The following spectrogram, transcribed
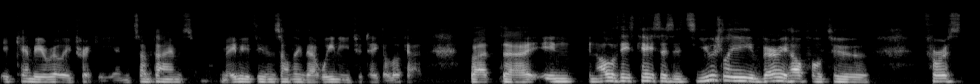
it can be really tricky. And sometimes maybe it's even something that we need to take a look at. But uh, in, in all of these cases, it's usually very helpful to first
